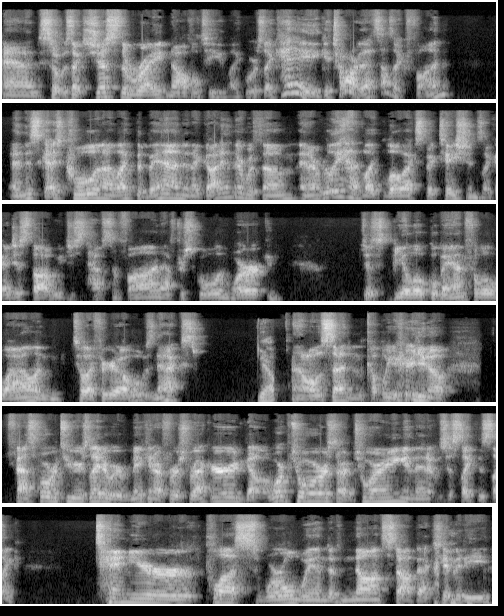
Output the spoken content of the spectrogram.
And so it was like just the right novelty, like where it's like, hey, guitar, that sounds like fun. And this guy's cool, and I like the band, and I got in there with them, and I really had like low expectations. Like I just thought we'd just have some fun after school and work, and just be a local band for a little while until I figured out what was next. Yep. And all of a sudden, a couple years, you know, fast forward two years later, we were making our first record, got on the Warped Tour, started touring, and then it was just like this like 10 year plus whirlwind of nonstop activity.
